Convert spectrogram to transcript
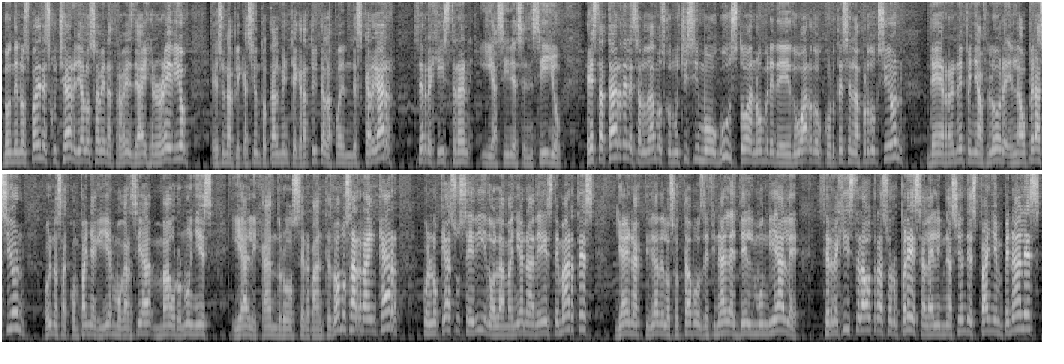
donde nos pueden escuchar, ya lo saben, a través de iHeartRadio. Es una aplicación totalmente gratuita, la pueden descargar, se registran y así de sencillo. Esta tarde les saludamos con muchísimo gusto a nombre de Eduardo Cortés en la producción, de René Peñaflor en la operación. Hoy nos acompaña Guillermo García, Mauro Núñez y Alejandro Cervantes. Vamos a arrancar con lo que ha sucedido la mañana de este martes, ya en actividad de los octavos de final del Mundial. Se registra otra sorpresa, la eliminación de España en penales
